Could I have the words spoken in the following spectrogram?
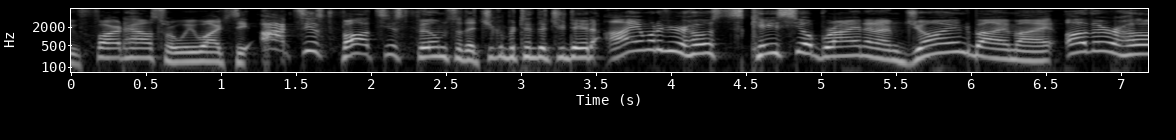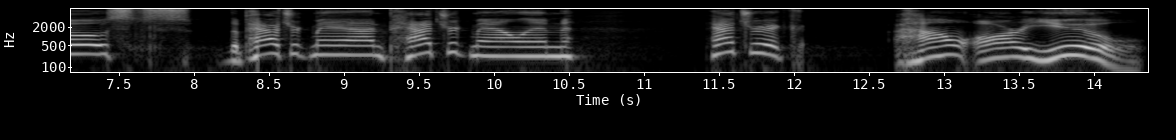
to Fart House, where we watch the artsiest, falsiest films so that you can pretend that you did. I am one of your hosts, Casey O'Brien, and I'm joined by my other hosts, the Patrick Man, Patrick Mallon. Patrick, how are you?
